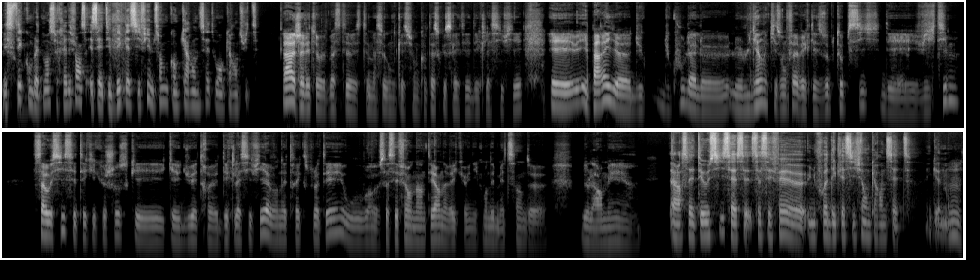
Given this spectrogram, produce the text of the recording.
mais c'était complètement secret défense et ça a été déclassifié il me semble qu'en 47 ou en 48. Ah j'allais te... Bah, c'était ma seconde question. Quand est-ce que ça a été déclassifié? Et, pareil euh, du, coup là le, lien qu'ils ont fait avec les autopsies des victimes. Ça aussi, c'était quelque chose qui, a dû être déclassifié avant d'être exploité ou euh, ça s'est fait en interne avec uniquement des médecins de, de l'armée euh? Alors ça a été aussi, ça, s'est fait une fois déclassifié en 47 également. Mmh.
